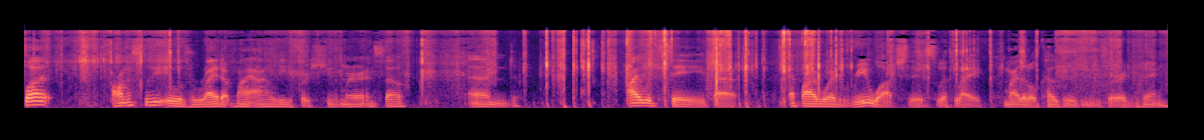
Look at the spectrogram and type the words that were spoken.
but honestly, it was right up my alley for humor and stuff. And I would say that if I were to rewatch this with like my little cousins or anything,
